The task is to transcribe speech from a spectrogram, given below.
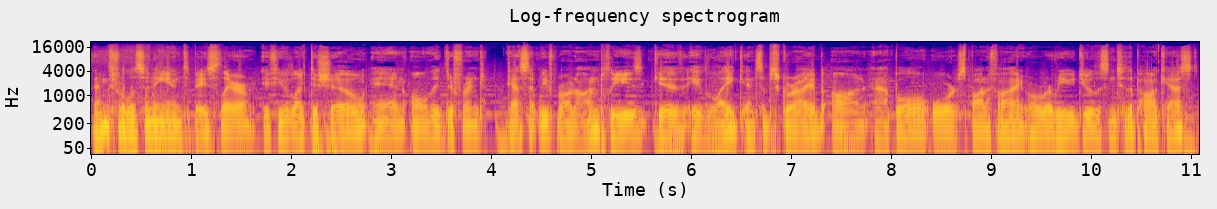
Thanks for listening in to Base Layer. If you like the show and all the different guests that we've brought on, please give a like and subscribe on Apple or Spotify or wherever you do listen to the podcast.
